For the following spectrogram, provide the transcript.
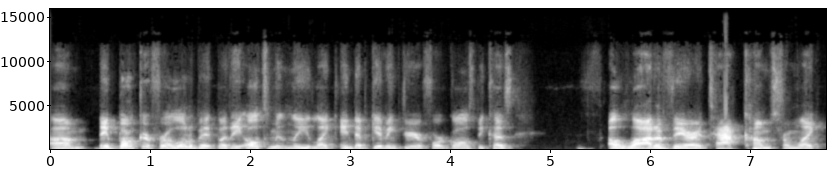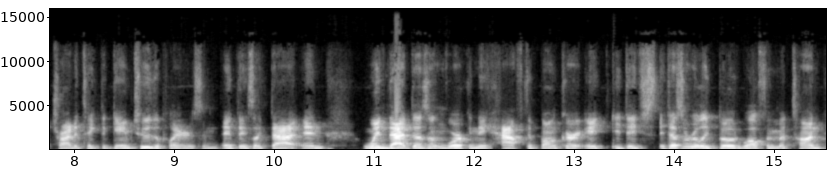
um, they bunker for a little bit, but they ultimately like end up giving three or four goals because a lot of their attack comes from like trying to take the game to the players and, and things like that. And when that doesn't work and they have to bunker, it it, it, just, it doesn't really bode well for them a ton.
